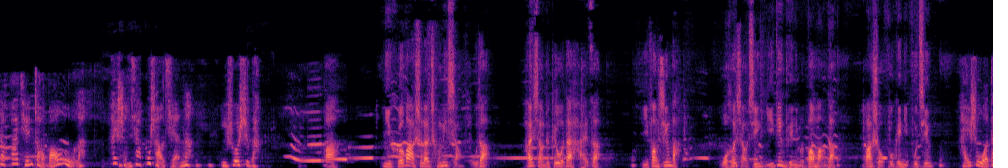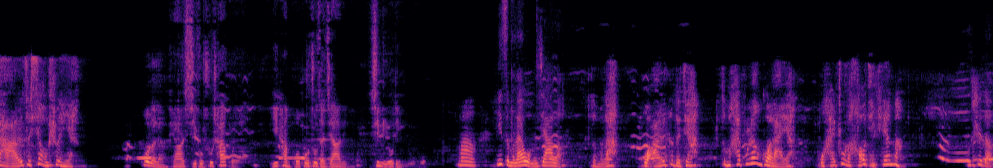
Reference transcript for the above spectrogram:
再花钱找保姆了，还省下不少钱呢。你说是吧？妈，你和爸是来城里享福的，还想着给我带孩子。你放心吧，我和小新一定给你们帮忙的，把首付给你付清。还是我大儿子孝顺呀。过了两天，儿媳妇出差回来，一看婆婆住在家里，心里有点。妈，你怎么来我们家了？怎么了？我儿子的家怎么还不让过来呀？我还住了好几天呢。不是的，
